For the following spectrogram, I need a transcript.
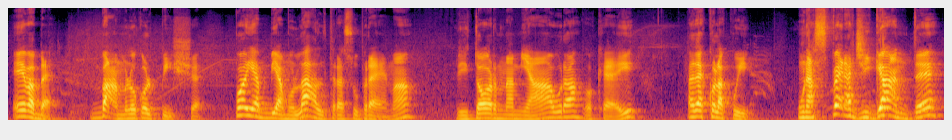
E vabbè, bam, lo colpisce. Poi abbiamo l'altra suprema. Ritorna mia aura, ok. Ed eccola qui. Una sfera gigante?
